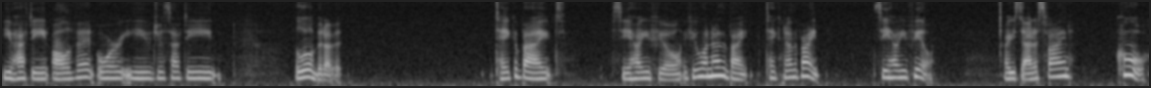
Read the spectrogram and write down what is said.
you have to eat all of it or you just have to eat a little bit of it. Take a bite, see how you feel. If you want another bite, take another bite, see how you feel. Are you satisfied? Cool.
